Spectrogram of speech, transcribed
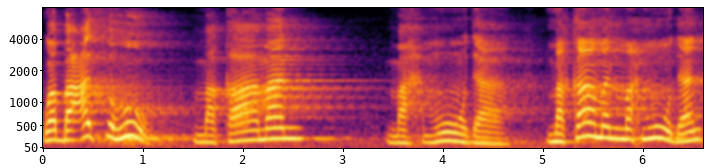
وابعثه مقاما محمودا مقاما محمودا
